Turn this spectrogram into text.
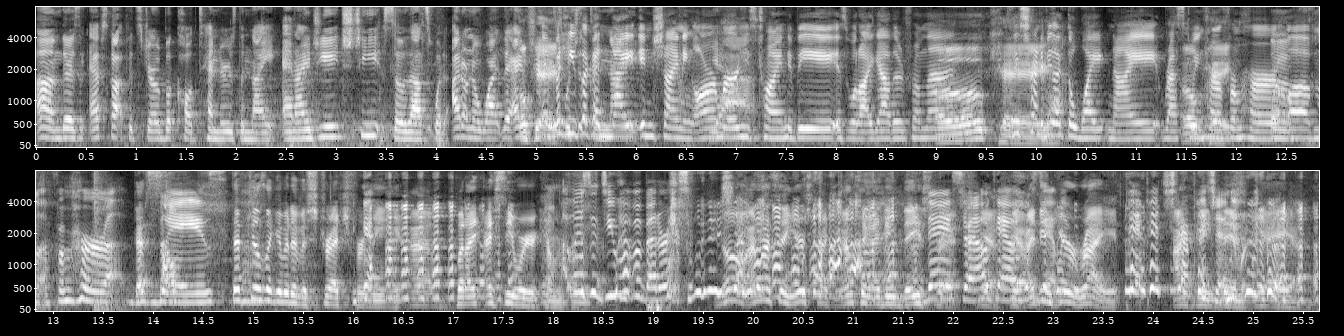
Um, there's an F. Scott Fitzgerald book called "Tender Is the Night," N I G H T. So that's what I don't know why. They, I Okay. But he's like a knight in shining armor. Yeah. He's trying to be, is what I gathered from that. Okay. He's trying to be like the white knight, rescuing her from her, um, from her uh, That's ways. That feels like a bit of a stretch for me, uh, but I, I see where you're coming from. Listen, do you have a better explanation? No, I'm not saying you're stretching. I'm saying I think they stretch. They stretch. Okay, I yeah, I gonna think say, you're right. Pitch, pitch, I start pitching. They might- yeah, yeah.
